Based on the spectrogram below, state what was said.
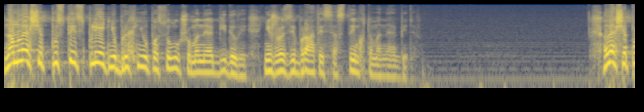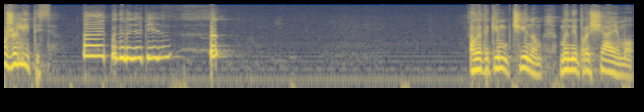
Нам легше пустити сплетню брехню по селу, що мене обідали, ніж розібратися з тим, хто мене обідав. Легше пожалітися. Як вони мене обідали. Але таким чином ми не прощаємо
